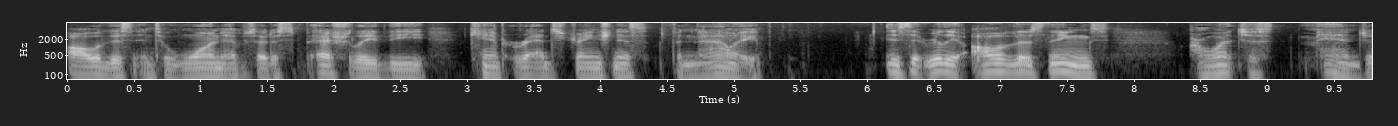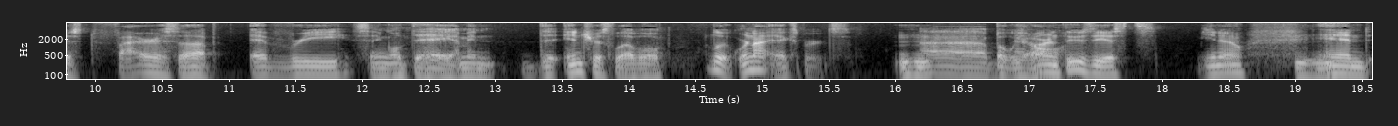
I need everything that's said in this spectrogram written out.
all of this into one episode, especially the Camp Rad Strangeness finale, is that really all of those things are what just man just fire us up every single day. I mean, the interest level. Look, we're not experts, Mm-hmm. uh, but we At are enthusiasts. You know, mm-hmm. and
